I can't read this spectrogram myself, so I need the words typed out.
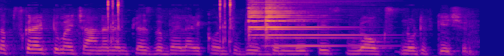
subscribe to my channel and press the bell icon to get the latest vlogs notification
